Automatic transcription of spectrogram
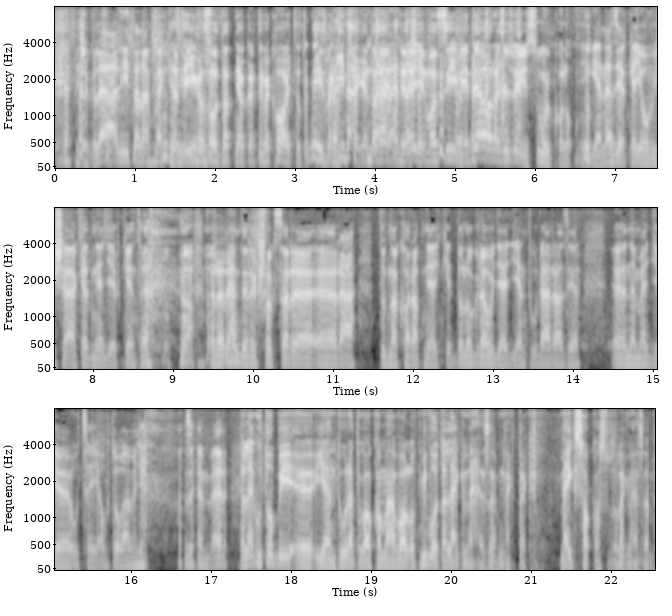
és akkor leállítanak, Tehát megkezdik. most- igazoltatni akart, meg hajtotok, nézd meg, integet a rendőr, legyen a szívét, de aranyos, ő is szurkoló. Igen, ezért kell jó viselkedni egyébként, mert a rendőrök sokszor rá tudnak harapni egy-két dologra, ugye egy ilyen túrára azért nem egy utcai autóval megy az ember. A legutóbbi ilyen túrátok alkalmával ott mi volt a legnehezebb nektek? Melyik szakasz volt a legnehezebb?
